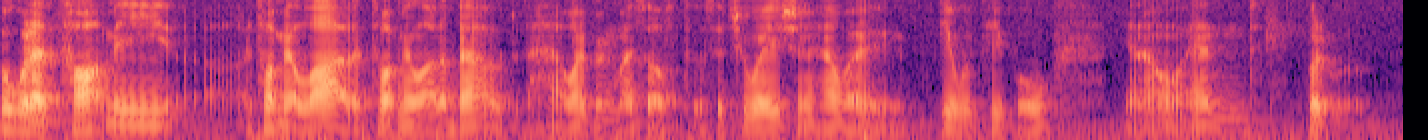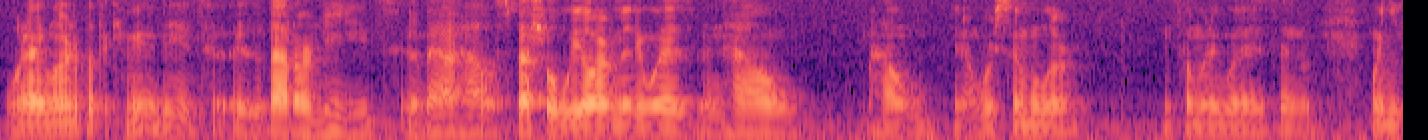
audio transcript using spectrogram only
But what it taught me, it taught me a lot. It taught me a lot about how I bring myself into a situation, how I deal with people, you know. And but what I learned about the community is, is about our needs and about how special we are in many ways, and how how you know we're similar in so many ways. And when you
